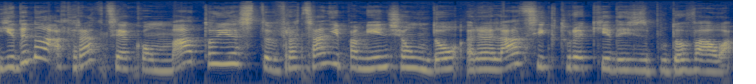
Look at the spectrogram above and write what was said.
Jedyna atrakcja, jaką ma, to jest wracanie pamięcią do relacji, które kiedyś zbudowała,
